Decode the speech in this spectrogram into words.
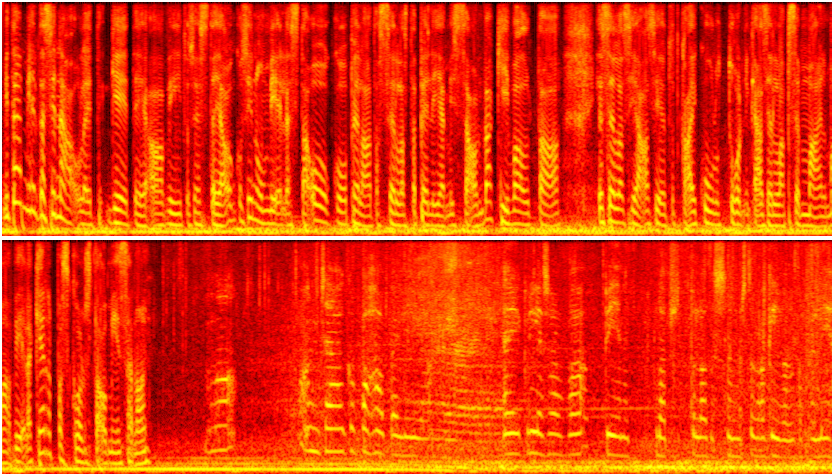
mitä mieltä sinä olet GTA Viitosesta ja onko sinun mielestä ok pelata sellaista peliä, missä on väkivaltaa ja sellaisia asioita, jotka ei kuulu tuon ikäisen lapsen maailmaan vielä. Kerpas Konsta omiin sanoin. No, on se aika paha peli ja ei kyllä saa vaan pienet lapset pelata semmoista väkivaltapeliä.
